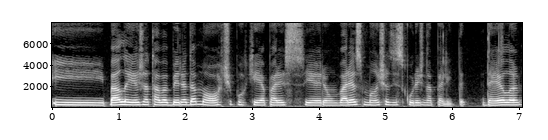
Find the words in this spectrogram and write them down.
E Baleia já estava à beira da morte porque apareceram várias manchas escuras na pele dela.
